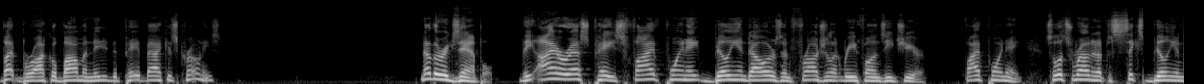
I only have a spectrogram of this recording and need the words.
But Barack Obama needed to pay back his cronies. Another example the IRS pays $5.8 billion in fraudulent refunds each year. 5.8. So let's round it up to $6 billion.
